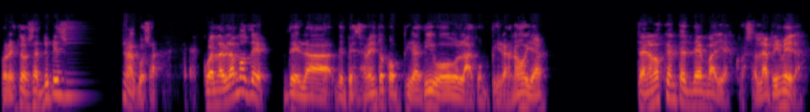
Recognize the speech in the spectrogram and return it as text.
Correcto. O sea, tú piensas una cosa. Cuando hablamos de, de la, de pensamiento conspirativo, la conspiranoia, tenemos que entender varias cosas. La primera,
